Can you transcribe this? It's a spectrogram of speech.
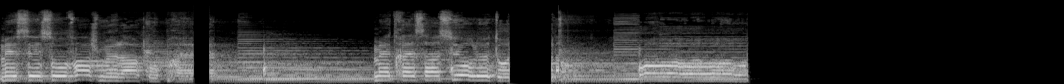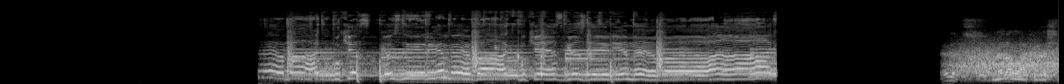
Mais c'est sauvage, je me la couperais Mettrais ça sur le dos Bak bu kez gözlerime bak bu kez gözlerime bak Evet, merhaba arkadaşlar.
